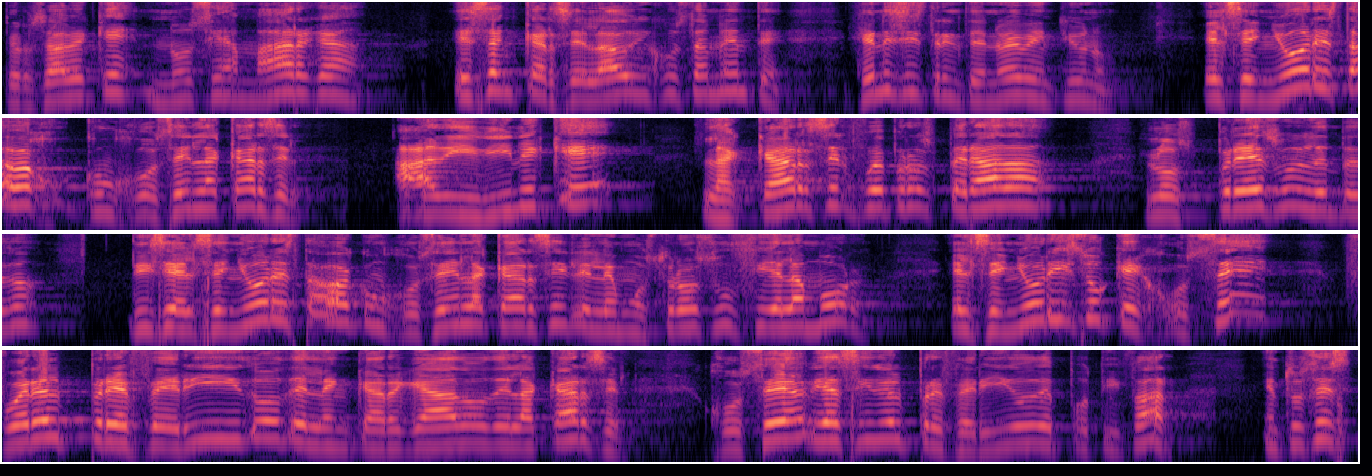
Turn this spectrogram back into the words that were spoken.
Pero ¿sabe qué? No se amarga es encarcelado injustamente. Génesis 39, 21. El Señor estaba con José en la cárcel. Adivine qué, la cárcel fue prosperada, los presos le empezó. Dice, el Señor estaba con José en la cárcel y le mostró su fiel amor. El Señor hizo que José fuera el preferido del encargado de la cárcel. José había sido el preferido de Potifar. Entonces,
